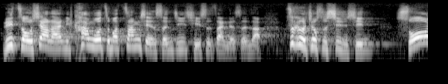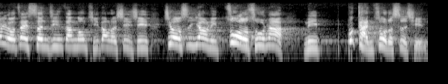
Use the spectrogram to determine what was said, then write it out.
你走下来，你看我怎么彰显神迹骑士在你的身上。”这个就是信心。所有在圣经当中提到的信心，就是要你做出那你不敢做的事情。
